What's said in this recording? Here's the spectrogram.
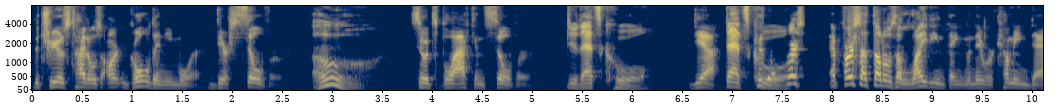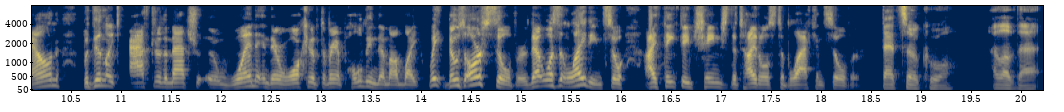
The trios titles aren't gold anymore; they're silver. Oh, So it's black and silver. Dude, that's cool. Yeah, That's cool. at first, at first I thought it was a lighting thing when they were coming down, but then like after the match uh, won and they were walking up the ramp holding them, I'm like, wait, those are silver. That wasn't lighting. So I think they've changed the titles to black and silver. That's so cool. I love that.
